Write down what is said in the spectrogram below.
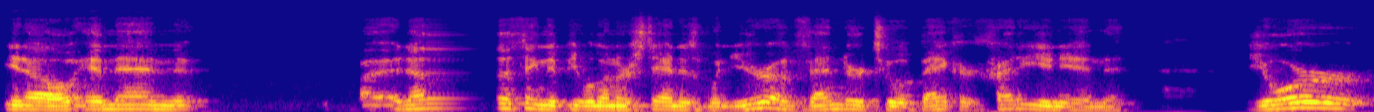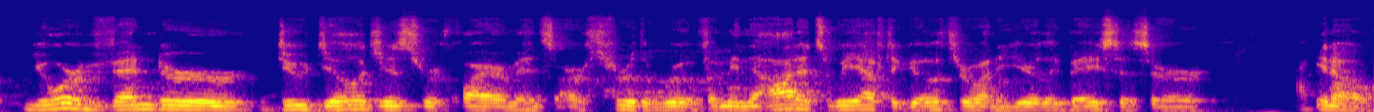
you know, and then another thing that people don't understand is when you're a vendor to a bank or credit union, your your vendor due diligence requirements are through the roof. I mean, the audits we have to go through on a yearly basis are, you know,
